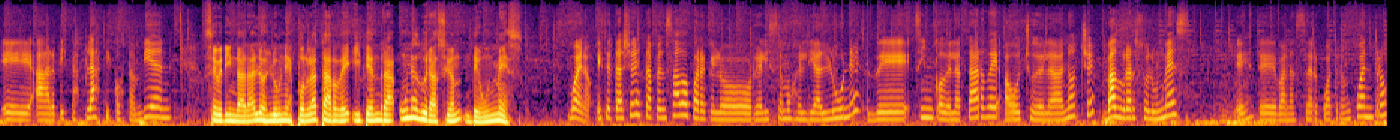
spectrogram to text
eh, a artistas plásticos también se brindará los lunes por la tarde y tendrá una duración de un mes. Bueno, este taller está pensado para que lo realicemos el día lunes de 5 de la tarde a 8 de la noche. Va a durar solo un mes. Este, van a ser cuatro encuentros.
